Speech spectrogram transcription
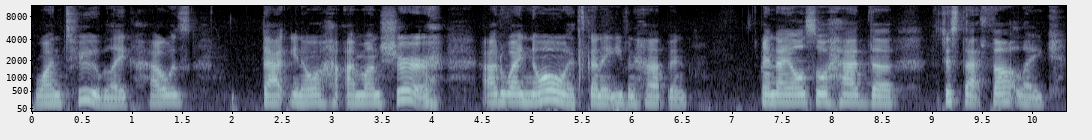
one tube. Like, how is that? You know, I'm unsure. How do I know it's gonna even happen? And I also had the just that thought like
